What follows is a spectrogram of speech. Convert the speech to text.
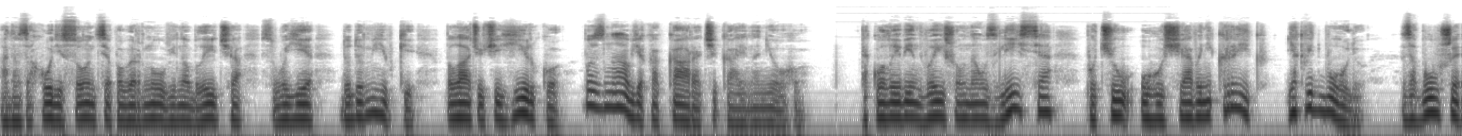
а на заході сонця повернув він обличчя своє до домівки, плачучи гірко, бо знав, яка кара чекає на нього. Та коли він вийшов на узлісся, почув у гущавині крик, як від болю. Забувши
